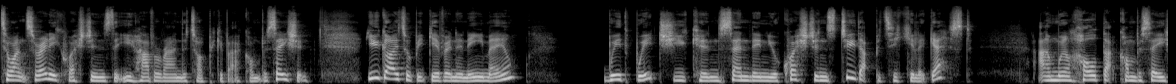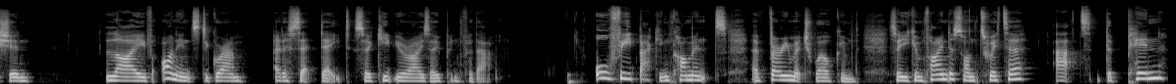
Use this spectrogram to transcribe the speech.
to answer any questions that you have around the topic of our conversation. You guys will be given an email with which you can send in your questions to that particular guest, and we'll hold that conversation live on Instagram at a set date. So keep your eyes open for that. All feedback and comments are very much welcomed. So you can find us on Twitter at the pin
